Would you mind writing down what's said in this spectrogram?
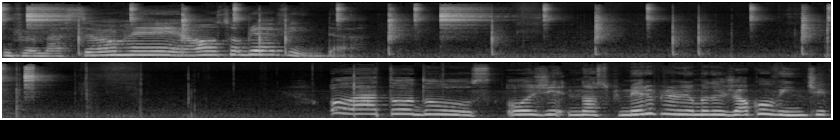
Informação real sobre a vida. Olá a todos! Hoje, nosso primeiro programa do Joco Ouvinte,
